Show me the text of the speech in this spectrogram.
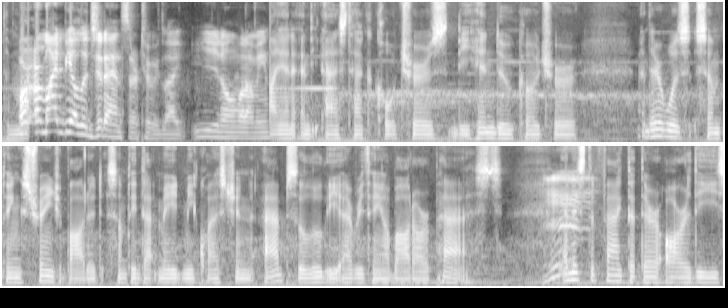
the or, or might be a legit answer to it. Like you know what I mean? Mayan and the Aztec cultures, the Hindu culture, and there was something strange about it, something that made me question absolutely everything about our past. And it's the hmm. fact that there are these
